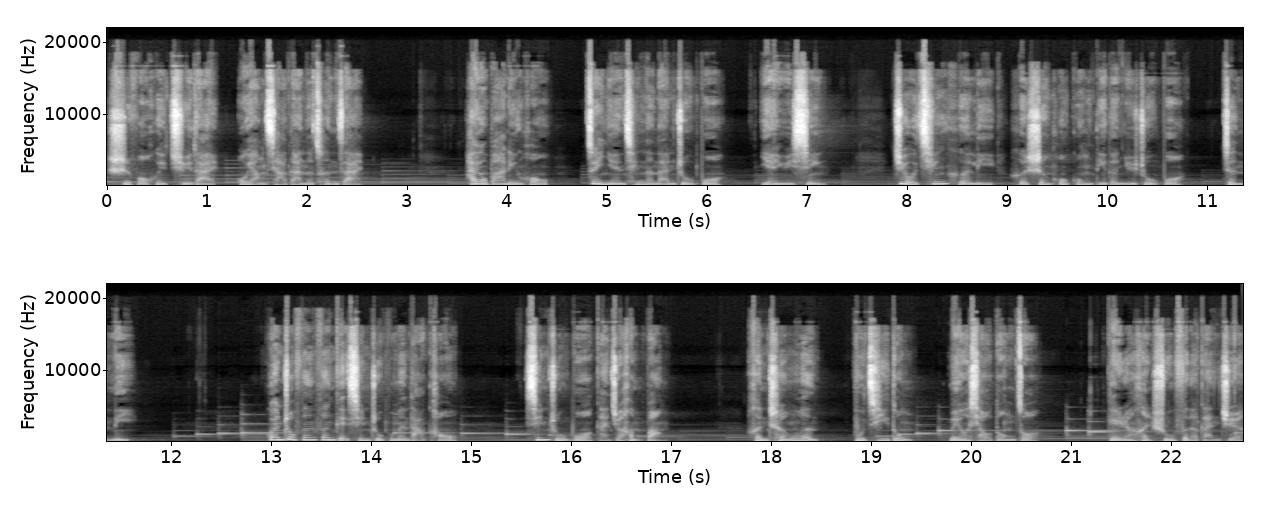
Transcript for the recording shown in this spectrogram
是否会取代欧阳夏丹的存在。还有八零后最年轻的男主播严于信，具有亲和力和深厚功底的女主播郑丽。观众纷纷给新主播们打 call，新主播感觉很棒，很沉稳，不激动，没有小动作，给人很舒服的感觉。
